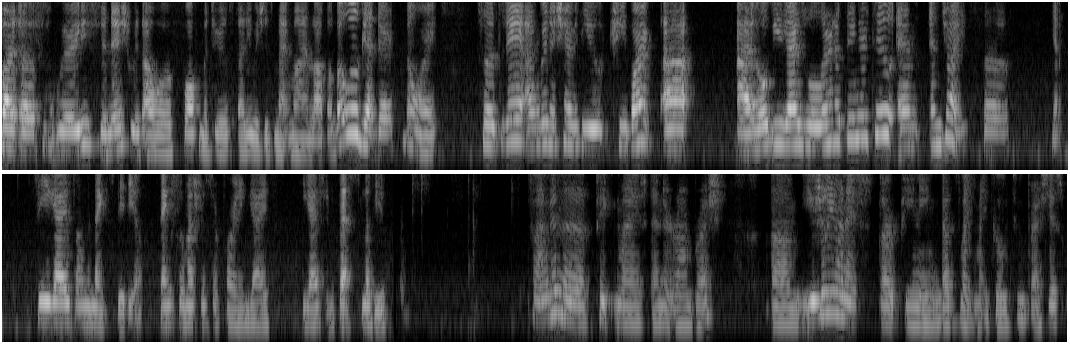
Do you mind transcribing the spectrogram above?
uh, we're already finished with our fourth material study, which is magma and lava. But we'll get there. Don't worry. So today I'm going to share with you tree bark. Uh, I hope you guys will learn a thing or two and enjoy. So yeah, see you guys on the next video. Thanks so much for supporting, guys. You guys are the best. Love you. So I'm gonna pick my standard round brush. Um, usually when I start painting, that's like my go-to brushes.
